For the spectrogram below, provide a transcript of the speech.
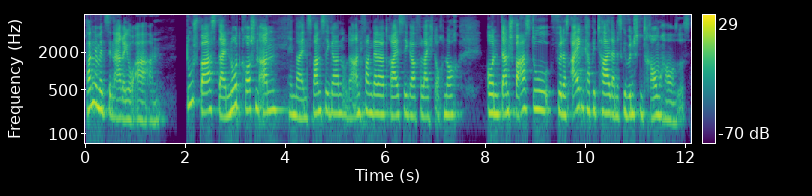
Fangen wir mit Szenario A an. Du sparst deinen Notgroschen an in deinen 20ern oder Anfang deiner 30er vielleicht auch noch und dann sparst du für das Eigenkapital deines gewünschten Traumhauses.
